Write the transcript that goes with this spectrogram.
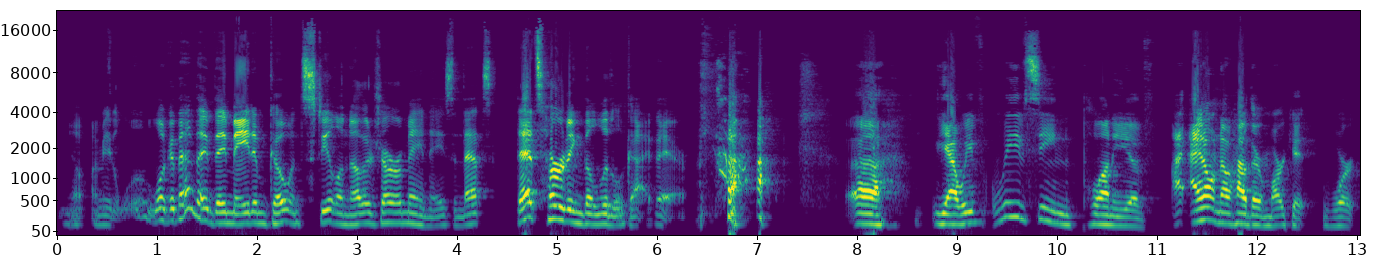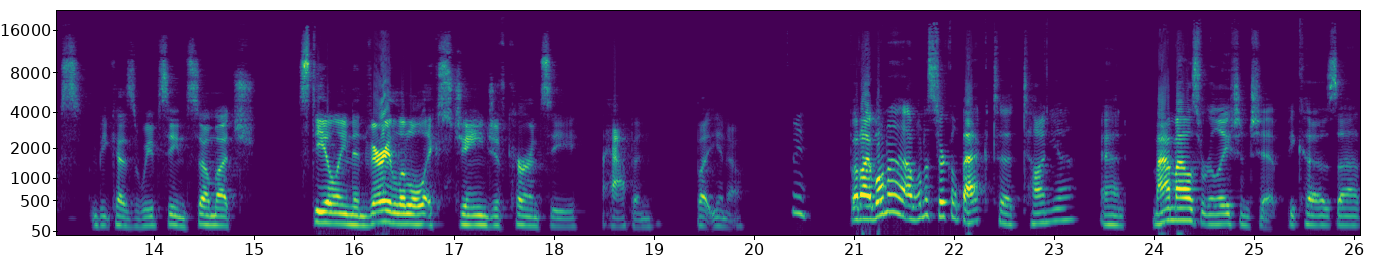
Know, I mean, look at that. They they made him go and steal another jar of mayonnaise, and that's That's hurting the little guy there. uh, yeah, we've we've seen plenty of. I, I don't know how their market works because we've seen so much stealing and very little exchange of currency happen. But you know, But I wanna I wanna circle back to Tanya and Mao Mao's relationship because uh,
